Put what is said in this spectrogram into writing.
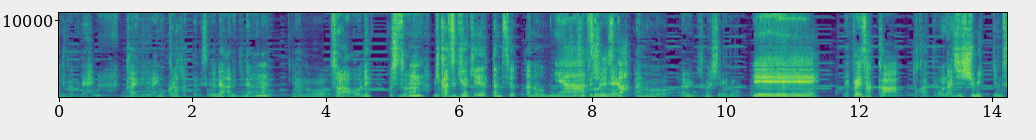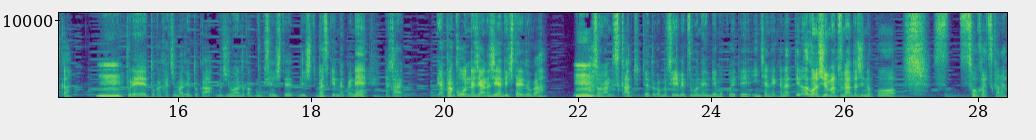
にかくね、帰り、はいもう暗かったですけどね、歩きながら、うんあの、空をね、星空、うん三日月が綺麗だったんですよ。あの、いやー、先生と一緒にねあの、歩きましたけども。ええええやっぱりサッカーとかって同じ趣味っていうんですか？うん。プレーとか勝ち負けとか、もちろんワールドカップも苦戦してしてますけど、なんかね、なんか、やっぱこう同じ話ができたりとか、うんあ、。そうなんですかって言ったりとか、もう性別も年齢も超えていいんじゃないかなっていうのが、この週末の私のこう、総括かなっ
